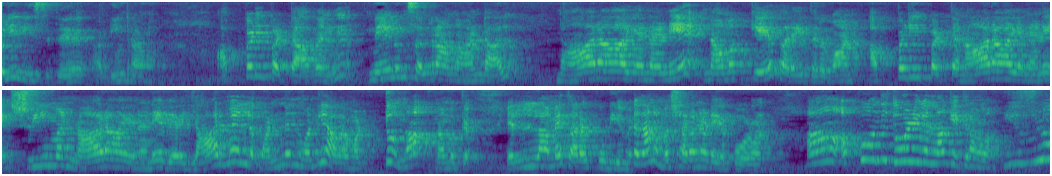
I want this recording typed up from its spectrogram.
ஒளி வீசுது அப்படின்றாங்க. அப்படிப்பட்ட அவன் மேலும் சொல்றாங்க ஆண்டாள் நாராயணனே நமக்கே பறை தருவான். அப்படிப்பட்ட நாராயணனே ஸ்ரீமன் நாராயணனே வேற யாருமே இல்லை. ஒன்னன் ஒன்லி அவன் மட்டும்தான் நமக்கு எல்லாமே தரக்கூடியவன். தான் நம்ம சரணடைய போறோம். ஆ அப்போ வந்து தோழிகள்லாம் கேட்குறாங்களாம் இவ்வளோ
